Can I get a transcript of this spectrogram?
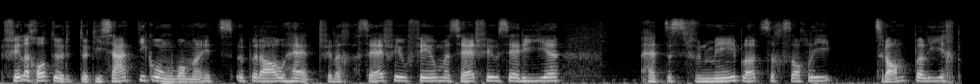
vielleicht auch durch, durch die Sättigung, die man jetzt überall hat, vielleicht sehr viele Filme, sehr viele Serien, hat es für mich plötzlich so ein bisschen das Rampenlicht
